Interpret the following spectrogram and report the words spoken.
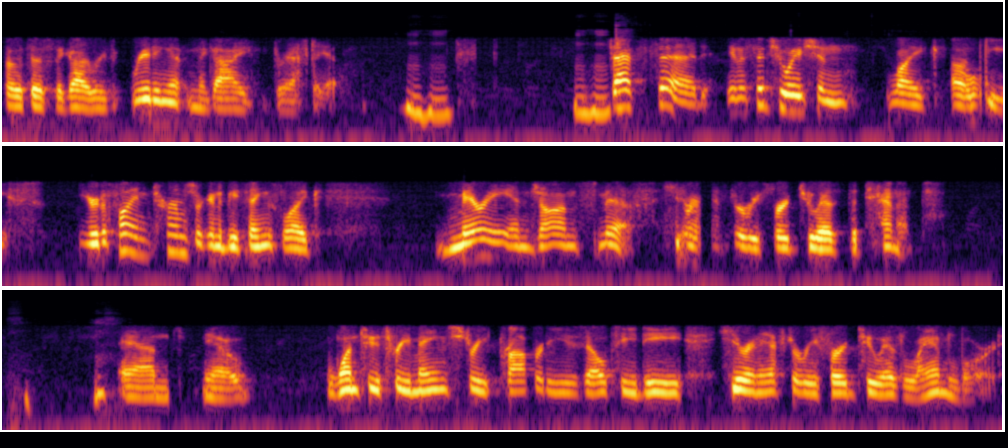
both as the guy re- reading it and the guy drafting it. Mm-hmm. Mm-hmm. That said, in a situation like a lease, your defined terms are going to be things like Mary and John Smith, hereafter referred to as the tenant, and you know, one two three Main Street Properties Ltd. hereinafter referred to as landlord.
